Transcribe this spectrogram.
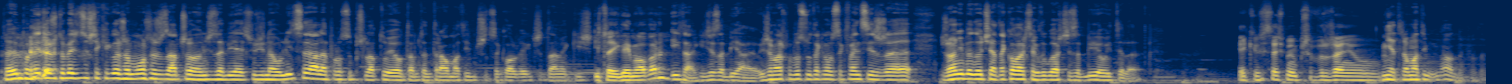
To bym powiedział, że to będzie coś takiego, że możesz zacząć zabijać ludzi na ulicy, ale po prostu przylatują tam ten traumatim czy cokolwiek, czy tam jakiś... I co, i game over? I tak, idzie zabijają. I że masz po prostu taką sekwencję, że, że oni będą cię atakować tak długo, aż cię zabiją i tyle. Jak już jesteśmy przy wróżeniu... Nie, traumatim... No, dobra.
